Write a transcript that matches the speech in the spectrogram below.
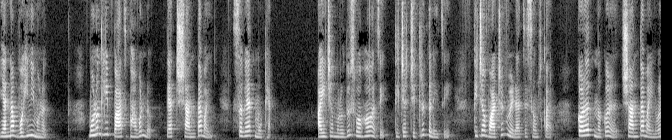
यांना वहिनी म्हणत. म्हणून ही पाच भावंडं त्यात शांताबाई सगळ्यात मोठ्या. आईच्या मृदू स्वभावाचे तिच्या चित्रकलेचे तिच्या वाचनवेडाचे संस्कार कळत नकळत शांताबाईंवर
